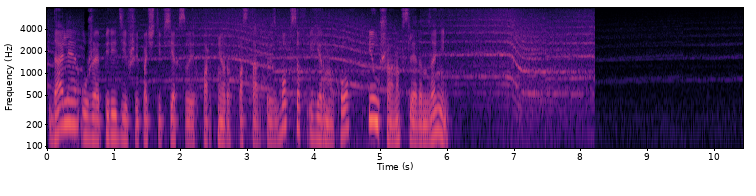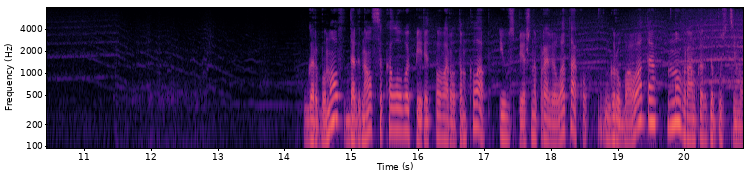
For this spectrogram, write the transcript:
Далее, уже опередивший почти всех своих партнеров по старту из боксов, Ермаков и Ушанов следом за ним. Горбунов догнал Соколова перед поворотом Клаб и успешно провел атаку. Грубовато, но в рамках допустимого.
